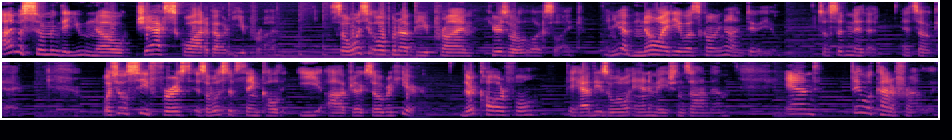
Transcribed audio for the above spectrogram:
I'm assuming that you know jack squat about E prime. So once you open up E prime, here's what it looks like. And you have no idea what's going on, do you? Just admit it. It's okay. What you'll see first is a list of things called e-objects over here. They're colorful, they have these little animations on them, and they look kind of friendly.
